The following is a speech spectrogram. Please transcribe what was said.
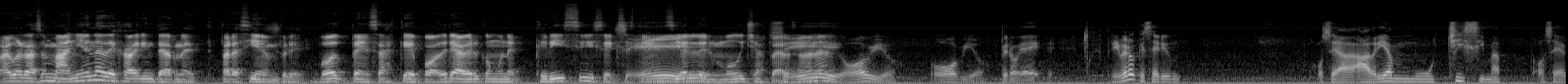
alguna razón mañana deja de haber internet para siempre. Sí. ¿Vos pensás que podría haber como una crisis existencial Sí. en muchas personas? Sí, obvio, obvio. Pero eh, primero que sería un... O sea, habría muchísima... O sea,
